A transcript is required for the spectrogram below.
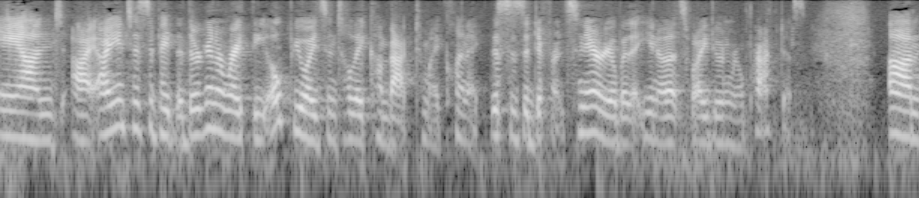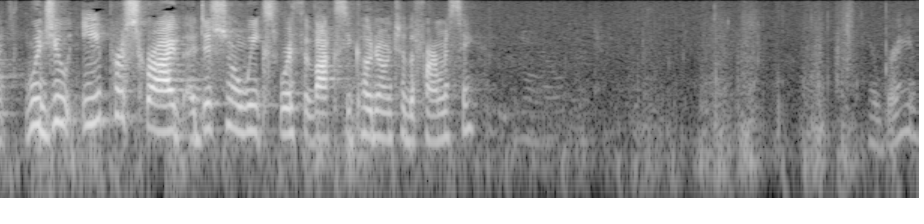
and I, I, anticipate that they're going to write the opioids until they come back to my clinic. This is a different scenario, but you know, that's what I do in real practice. Um, would you e prescribe additional weeks worth of oxycodone to the pharmacy? You're brave.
